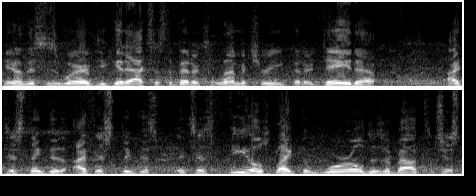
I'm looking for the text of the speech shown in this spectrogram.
you know, this is where if you get access to better telemetry, better data, I just think that, I just think this, it just feels like the world is about to just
